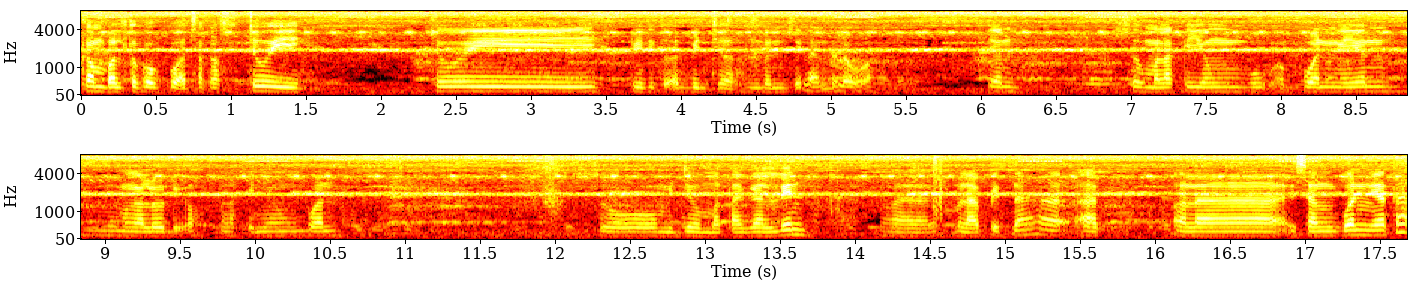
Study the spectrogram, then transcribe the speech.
Kambal Tukok po at saka si Chuy. Chuy Spirito Adventure. Doon sila ang dalawa. Yan. So malaki yung bu- buwan ngayon. Yung mga lodi. Oh, malaki yung buwan. So medyo matagal din. Malapit na. At wala isang buwan yata.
